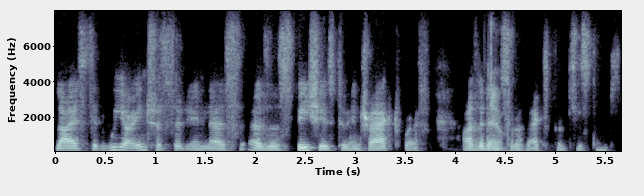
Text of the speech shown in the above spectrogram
lies that we are interested in as, as a species to interact with, other than yeah. sort of expert systems.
